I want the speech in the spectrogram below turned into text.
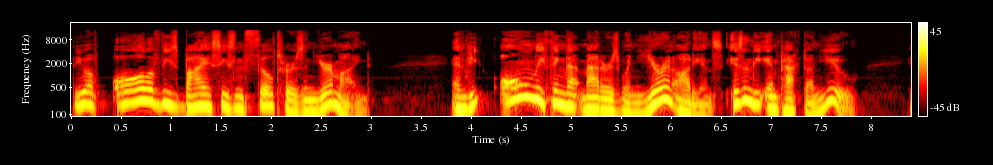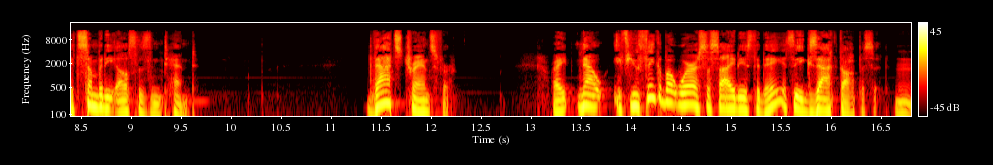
that you have all of these biases and filters in your mind. And the only thing that matters when you're an audience isn't the impact on you. It's somebody else's intent. That's transfer right? Now, if you think about where our society is today, it's the exact opposite. Hmm.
